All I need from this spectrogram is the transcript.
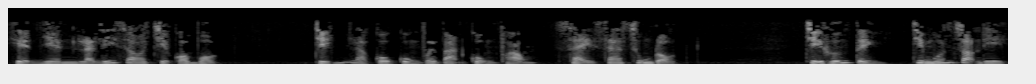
Hiển nhiên là lý do chỉ có một. Chính là cô cùng với bạn cùng phòng xảy ra xung đột. Chị hướng tình, chị muốn dọn đi.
